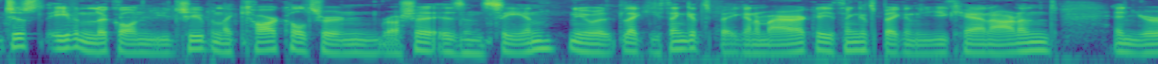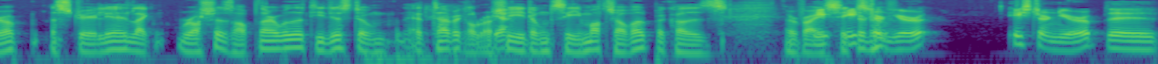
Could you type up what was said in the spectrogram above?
Just even look on YouTube and like car culture in Russia is insane. You know, like you think it's big in America, you think it's big in the UK and Ireland, in Europe, Australia. Like Russia's up there with it. You just don't. A typical Russia, Yeah. you don't see much of it because they're very E- secretive. Eastern Europe, Eastern Europe, the,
